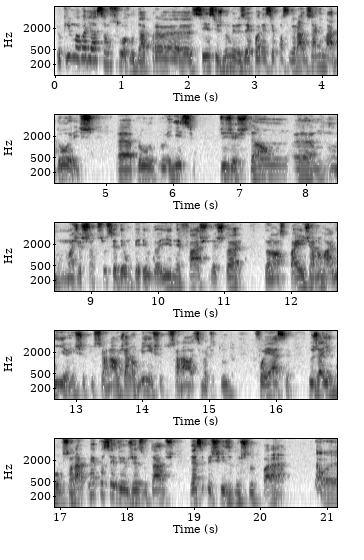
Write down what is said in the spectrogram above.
Eu queria uma avaliação sua, Rudá, para se esses números aí podem ser considerados animadores uh, para o início de gestão, uh, uma gestão que sucedeu um período aí nefasto da história do nosso país, de anomalia institucional, de anomia institucional, acima de tudo, foi essa do Jair Bolsonaro. Como é que você vê os resultados dessa pesquisa do Instituto Paraná? Não, é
